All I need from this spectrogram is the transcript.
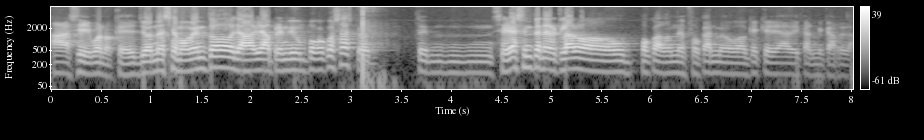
Ah, sí, bueno, que yo en ese momento ya había aprendido un poco cosas, pero seguía sin tener claro un poco a dónde enfocarme o a qué quería dedicar mi carrera.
